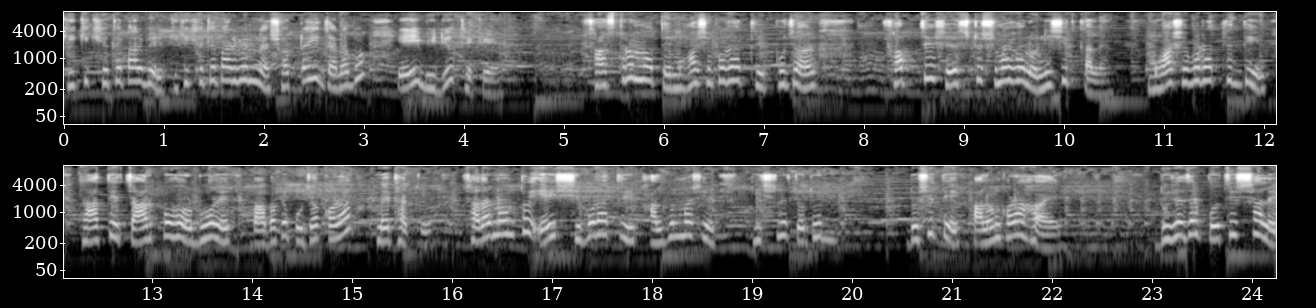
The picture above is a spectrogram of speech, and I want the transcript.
কি কি খেতে পারবেন, কি কি খেতে পারবেন না, সবটাই জানাব এই ভিডিও থেকে। শাস্ত্র মতে মহাশিবরাত্রি পূজার সবচেয়ে শ্রেষ্ঠ সময় হলো নিশীতকালে। মহাশিবরাত্রির দিন রাতে চার প্রহর ভোরে বাবাকে পূজা করা হয়ে থাকে। সাধারণত এই শিবরাত্রি ফাল্গুন মাসের কৃষ্ণ চতুর্দশীতে পালন করা হয়। দুই হাজার পঁচিশ সালে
